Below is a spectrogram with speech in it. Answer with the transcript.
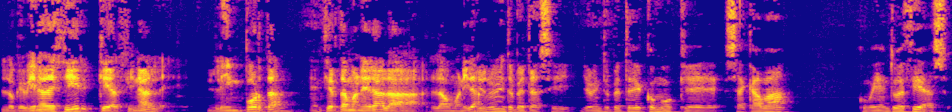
Lo que viene a decir que al final le importa, en cierta manera, la, la humanidad. Yo no lo interpreté así. Yo lo interpreté como que se acaba, como bien tú decías,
